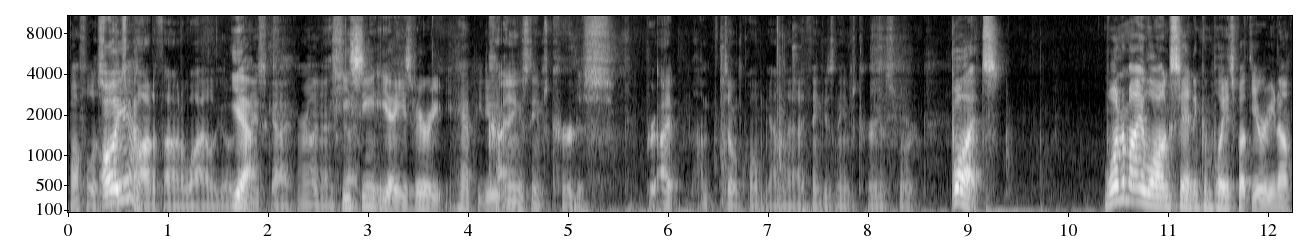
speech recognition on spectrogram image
Buffalo Oh, Sports yeah. Podathon a while ago. Yeah. Nice guy. Really nice He guy. seen, yeah, he's very happy dude. I think his name's Curtis. I, I don't quote me on that. I think his name's Curtis. But But one of my long-standing complaints about the arena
